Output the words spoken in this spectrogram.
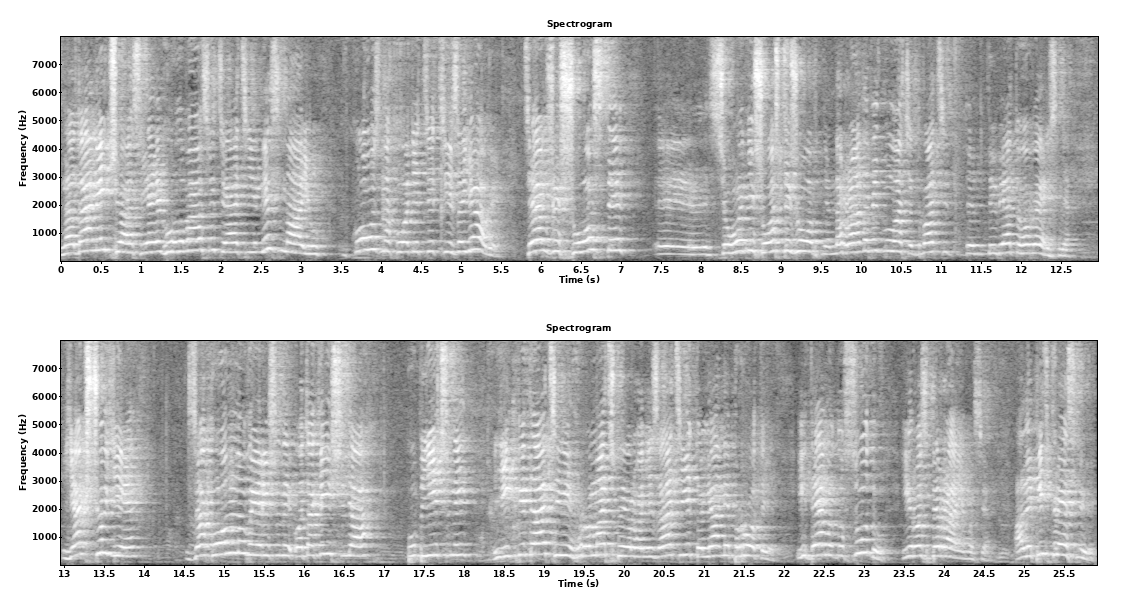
На даний час я, як голова асоціації, не знаю, в кого знаходяться ці заяви. Це вже шосте. е, Сьогодні 6 жовтня, нарада відбулася 29 вересня. Якщо є законно вирішений отакий шлях публічний ліквідації громадської організації, то я не проти. Ідемо до суду і розбираємося. Але підкреслюю,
